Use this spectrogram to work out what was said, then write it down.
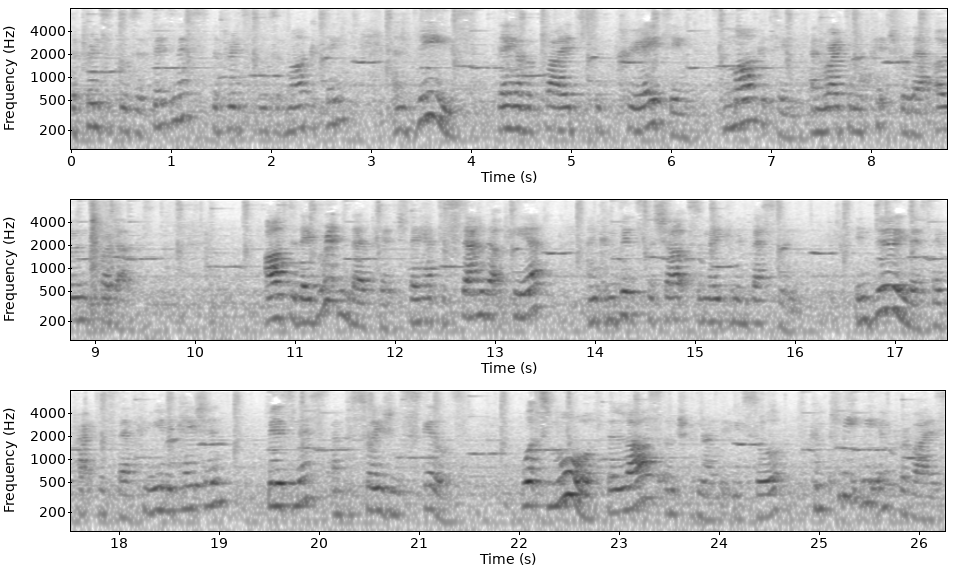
the principles of business, the principles of marketing, and these they have applied to creating, marketing, and writing a pitch for their own product. After they've written their pitch, they had to stand up here and convince the sharks to make an investment. In doing this, they practiced their communication, business, and persuasion skills. What's more, the last entrepreneur that you saw completely improvised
